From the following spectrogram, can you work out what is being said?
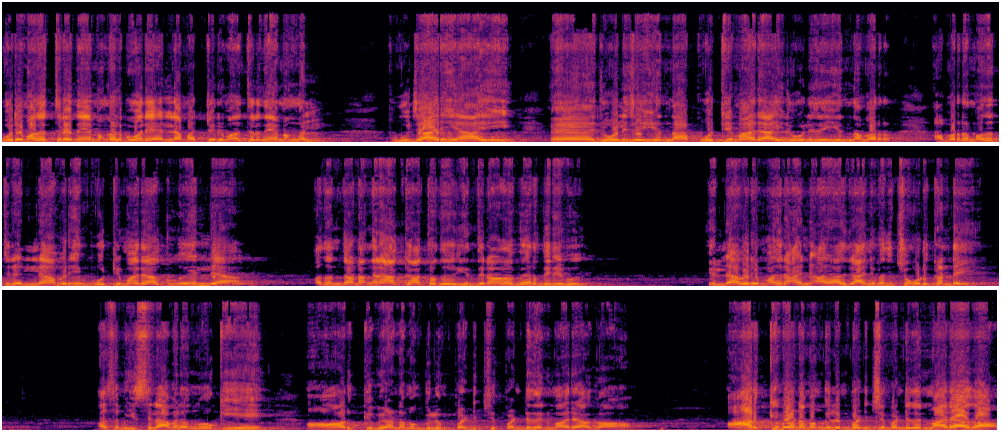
ഒരു മതത്തിലെ നിയമങ്ങൾ പോലെയല്ല മറ്റൊരു മതത്തിലെ നിയമങ്ങൾ. പൂജാരിയായി ജോലി ചെയ്യുന്ന പോറ്റിമാരായി ജോലി ചെയ്യുന്നവർ അവരുടെ മതത്തിൽ എല്ലാവരെയും പോറ്റിമാരാക്കുകയില്ല. അതെന്താണ് അങ്ങനെ ആക്കാത്തത്? എന്തിനാണ് വേർതിരിവ്? എല്ലാവരും അതിന് അതിന് അനുവദിച്ചു കൊടുക്കണ്ടേ? അസം ഇസ്ലാമിനെ നോക്കിയേ ആർക്ക് വേണമെങ്കിലും പഠിച്ച് പണ്ഡിതന്മാരാകാം. ആർക്ക് വേണമെങ്കിലും പഠിച്ച് പണ്ഡിതന്മാരാകാം?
